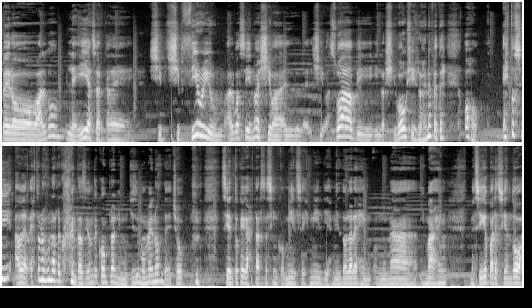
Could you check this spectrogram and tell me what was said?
Pero algo leí acerca de Ethereum, algo así, ¿no? El Shiba, el, Shiba Swap y, y los Shiboshis, los NFTs. Ojo, esto sí, a ver, esto no es una recomendación de compra, ni muchísimo menos. De hecho, siento que gastarse 5 mil, 6 mil, 10 mil dólares en, una imagen me sigue pareciendo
